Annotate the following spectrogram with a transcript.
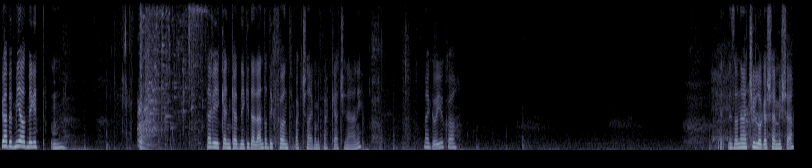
Jó, hát miatt még itt... Mm. Tevékenykednék ide lent, addig fönt megcsináljuk, amit meg kell csinálni. Megöljük a... Nézd, nem egy csillog semmi se.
